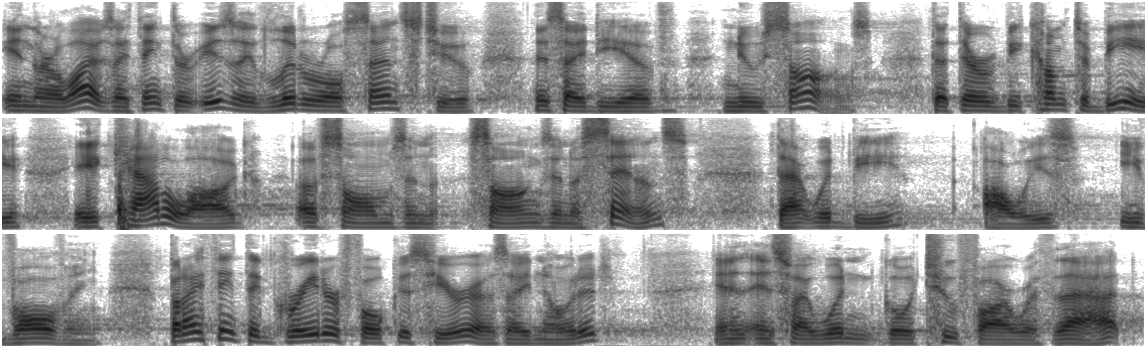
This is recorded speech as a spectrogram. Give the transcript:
in their lives. I think there is a literal sense to this idea of new songs, that there would become to be a catalog of psalms and songs in a sense that would be always evolving. But I think the greater focus here, as I noted, and, and so I wouldn't go too far with that.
